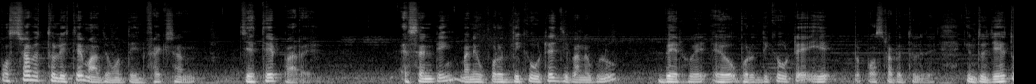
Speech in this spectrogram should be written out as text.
প্রস্রাবের থলিতে মাঝে মধ্যে ইনফেকশন যেতে পারে। অ্যাসেন্ডিং মানে উপরের দিকে উঠে জীবাণুগুলো বের হয়ে উপরের দিকে উঠে এই প্রস্রাবের তুলে দেয়। কিন্তু যেহেতু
